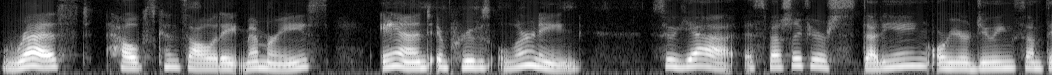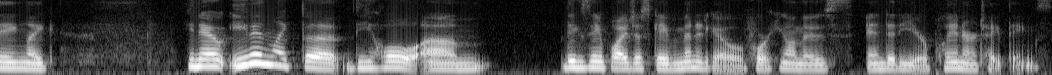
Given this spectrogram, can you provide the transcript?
Rest helps consolidate memories and improves learning. So, yeah, especially if you're studying or you're doing something like, you know, even like the, the whole, um, the example I just gave a minute ago of working on those end of the year planner type things.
